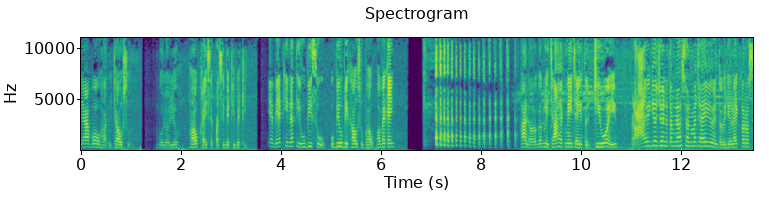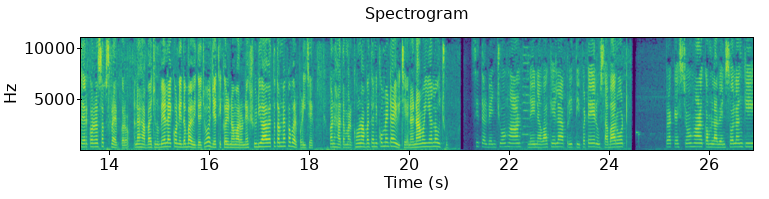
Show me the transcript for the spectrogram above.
એ આ બહુ સારું, જાઉં છું. બોલો, લ્યો, ભાવ ખાઈ છે, પાછી બેઠી બેઠી. એ બેઠી નથી, ઊભી છું. ઊભી ઊભી ખાઉં છું ભાવ. હવે કઈ હાલો, ગગલી ચાહે કે નહીં જાય તો જી હોય. પણ આ વીડિયો જોઈને તમને હસન મજા આવી હોય તો વીડિયો લાઈક કરો શેર કરો સબસ્ક્રાઇબ કરો. અને હા, બાજુનું બે લાઇકોને દબાવી દેજો જેથી કરીને અમારો નેક્સ્ટ વીડિયો આવે તો તમને ખબર પડી જાય. અને હા, તમારા ઘણા બધાની કોમેન્ટ આવી છે, એના નામ અહીંયા લઉં છું. શીતલબેન ચૌહાણ, નૈના વાઘેલા, પ્રીતિ પટેલ, ઉષા પ્રકેશ ચૌહાણ, કમલાબેન સોલંકી,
